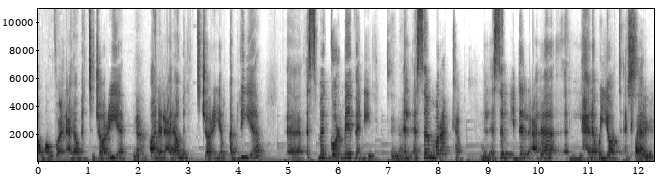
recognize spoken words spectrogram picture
أو موضوع العلامة التجارية. نعم. أنا العلامة التجارية القبلية آه، اسمه جورمي فانيل. نعم. الاسم مركب. الاسم يدل على الحلويات أكثر. صحيح.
